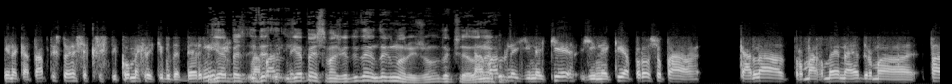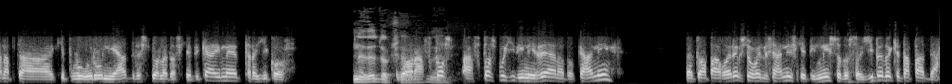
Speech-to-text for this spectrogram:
Είναι κατάπτυστο, είναι σεξιστικό μέχρι εκεί που δεν παίρνει. Για, πες, βάλουν... πέστε μας, γιατί δεν, δεν γνωρίζω, δεν ξέρω. Να δεν βάλουν γυναικεία, γυναικεία πρόσωπα καλά τρομαγμένα έντρομα πάνω από τα εκεί που βρουν οι άντρες και όλα τα σχετικά είναι τραγικό. Ναι, δεν το ξέρω. Τώρα, ναι. αυτός, αυτός που έχει την ιδέα να το κάνει, να το απαγορεύσει ο Μελισανή και την είσοδο στο γήπεδο και τα πάντα.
